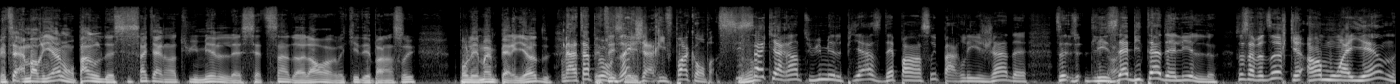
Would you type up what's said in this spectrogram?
Mais tu sais, à Montréal, on parle de 648 700 dollars qui est dépensé pour les mêmes périodes. Mais attends, pour dire, c'est- j'arrive pas à comprendre. 648 000 piastres dépensés par les gens de... Les habitants de l'île. Ça, ça veut dire qu'en moyenne,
